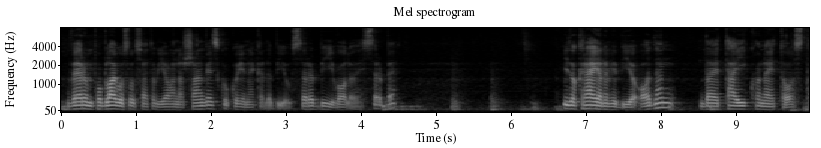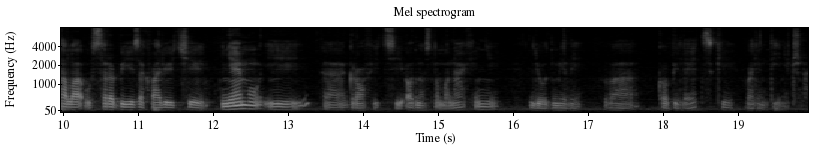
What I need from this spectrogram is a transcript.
verujem po blagoslovu svetog Jovana Šangajskog, koji je nekada bio u Srbiji i voleo je Srbe, i do kraja nam je bio odan, da je ta ikona eto ostala u Srbiji zahvaljujući njemu i grofici, odnosno monahinji Ljudmili Kobilecki Valentiničnoj.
